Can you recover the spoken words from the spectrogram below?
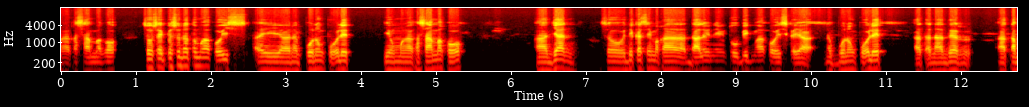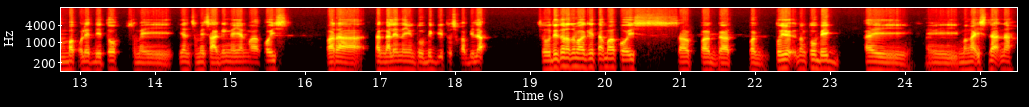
mga kasama ko. So sa episode na to mga kois, ay ah, nagpunong po ulit yung mga kasama ko ah dyan. So hindi kasi makadaloy na yung tubig mga kois, kaya nagpunong po ulit at another ah, tambak ulit dito sa may, yan, sa may saging na yan mga kois para tanggalin na yung tubig dito sa kabila. So dito na ito makikita mga kois sa pag at pagtuyo ng tubig ay may mga isda na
